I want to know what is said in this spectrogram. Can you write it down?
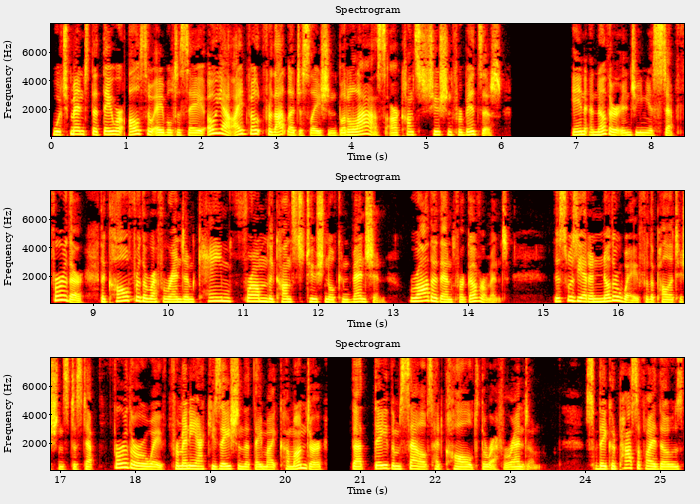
which meant that they were also able to say, oh yeah, I'd vote for that legislation, but alas, our constitution forbids it. In another ingenious step further, the call for the referendum came from the Constitutional Convention, rather than for government. This was yet another way for the politicians to step further away from any accusation that they might come under that they themselves had called the referendum so they could pacify those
